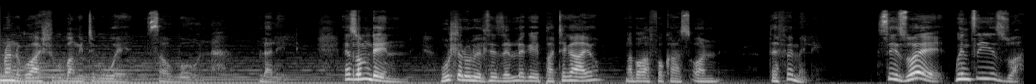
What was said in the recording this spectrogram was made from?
Komnandi kwasho kuba ngithi kuwe sawubona mlaleli. Ezomndeni uhlelo lwetheleleke iphathekayo ngaba ka focus on the family. Sizwe kwinsizwa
